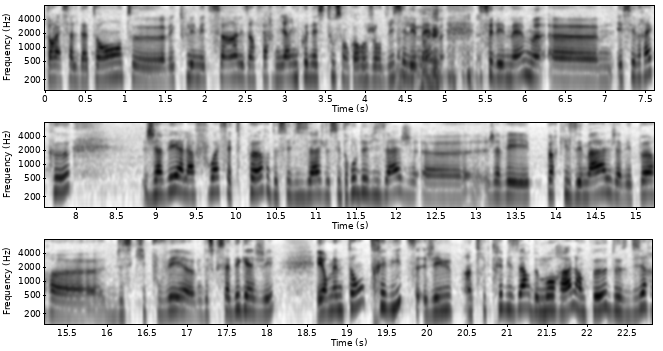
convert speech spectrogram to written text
dans la salle d'attente, avec tous les médecins, les infirmières. Ils me connaissent tous encore aujourd'hui, c'est les mêmes. c'est les mêmes. et c'est vrai que j'avais à la fois cette peur de ces visages, de ces drôles de visages. Euh, j'avais peur qu'ils aient mal, j'avais peur euh, de ce qui pouvait, euh, de ce que ça dégageait. Et en même temps, très vite, j'ai eu un truc très bizarre de morale, un peu, de se dire.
